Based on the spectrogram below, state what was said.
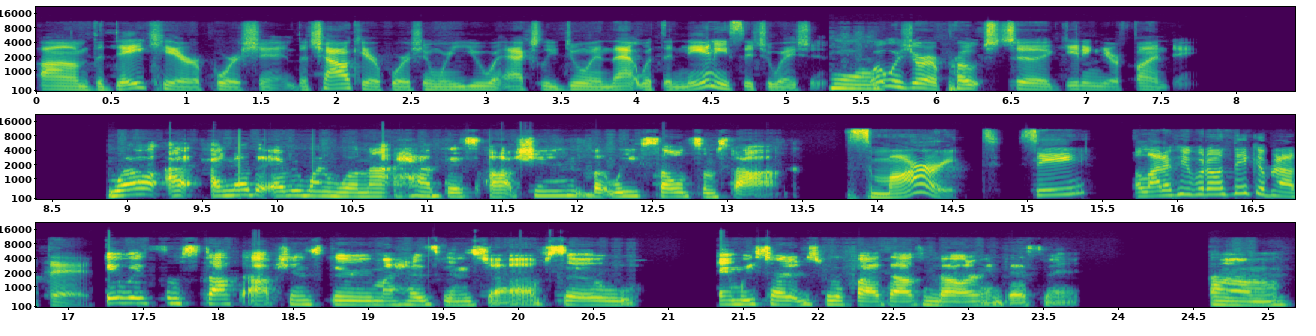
um, the daycare portion, the childcare portion, when you were actually doing that with the nanny situation. Yeah. What was your approach to getting your funding? Well, I, I know that everyone will not have this option, but we sold some stock. Smart. See, a lot of people don't think about that. It was some stock options through my husband's job. So, and we started just with a $5,000 investment. Um,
